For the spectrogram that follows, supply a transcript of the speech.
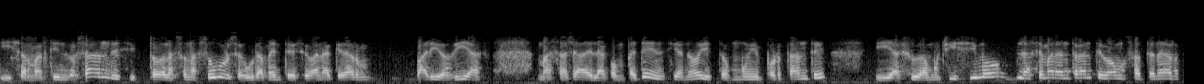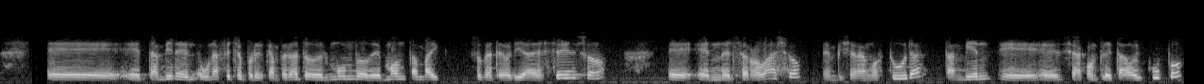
y San Martín de los Andes y toda la zona sur, seguramente se van a quedar varios días más allá de la competencia, ¿no? Y esto es muy importante y ayuda muchísimo. La semana entrante vamos a tener eh, eh, también una fecha por el Campeonato del Mundo de Mountain Bike, su categoría de descenso, eh, en el Cerro Bayo, en Villa Angostura. También eh, eh, se ha completado el cupo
